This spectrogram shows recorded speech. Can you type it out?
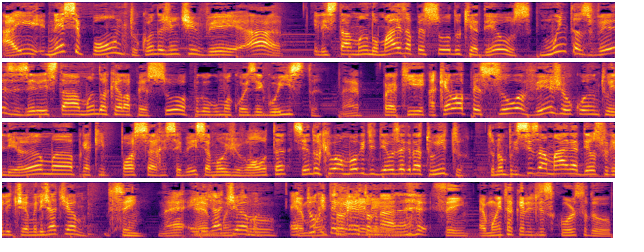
Aí, nesse ponto, quando a gente vê, ah, ele está amando mais a pessoa do que a Deus, muitas vezes ele está amando aquela pessoa por alguma coisa egoísta, né? Para que aquela pessoa veja o quanto ele ama, para que possa receber esse amor de volta, sendo que o amor de Deus é gratuito. Tu não precisa amar a Deus porque ele te ama, ele já te ama, Sim. né? Ele É já te muito- ama. É, é tu que tem que aquele- retornar, né? Sim, é muito aquele discurso do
